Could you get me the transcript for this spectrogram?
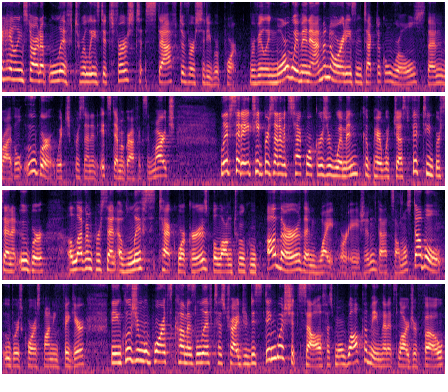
Ride-hailing startup Lyft released its first staff diversity report, revealing more women and minorities in technical roles than rival Uber, which presented its demographics in March. Lyft said 18% of its tech workers are women, compared with just 15% at Uber. 11% of Lyft's tech workers belong to a group other than white or Asian. That's almost double Uber's corresponding figure. The inclusion reports come as Lyft has tried to distinguish itself as more welcoming than its larger foe,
